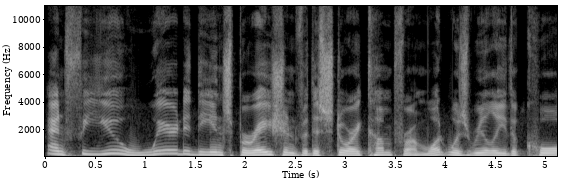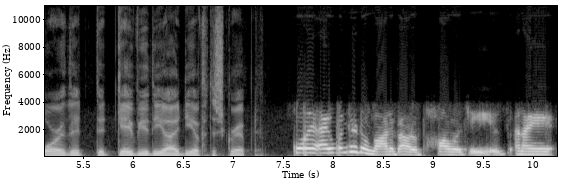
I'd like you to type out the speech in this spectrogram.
And for you, where did the inspiration for this story come from? What was really the core that, that gave you the idea for the script? Well, I wondered a lot about apologies, and I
